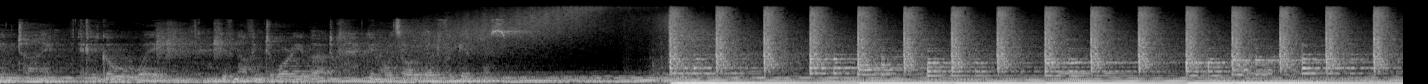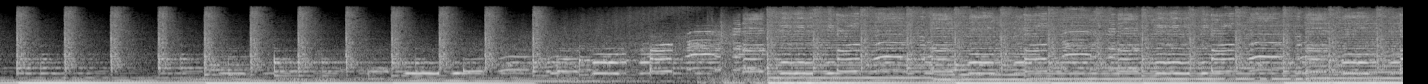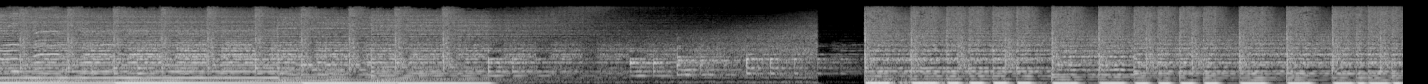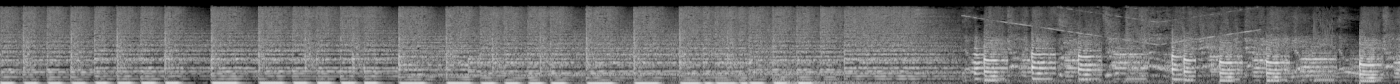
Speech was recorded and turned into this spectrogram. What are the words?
in time. It'll go away. You've nothing to worry about. You know, it's all about forgiveness.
